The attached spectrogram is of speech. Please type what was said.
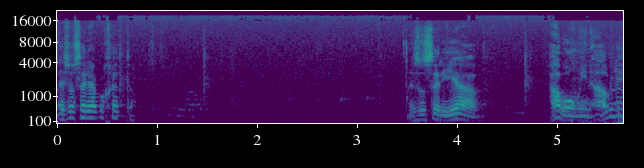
¿Eso sería correcto? Eso sería abominable.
